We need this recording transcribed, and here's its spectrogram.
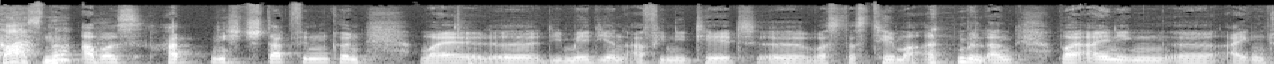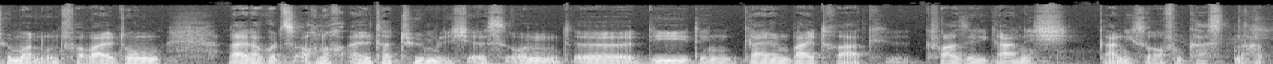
War's, ne? Aber es hat nicht stattfinden können, weil äh, die Medienaffinität, äh, was das Thema anbelangt, bei einigen äh, Eigentümern und Verwaltungen leider Gottes auch noch altertümlich ist und äh, die den geilen Beitrag quasi gar nicht gar nicht so auf dem Kasten hatten.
